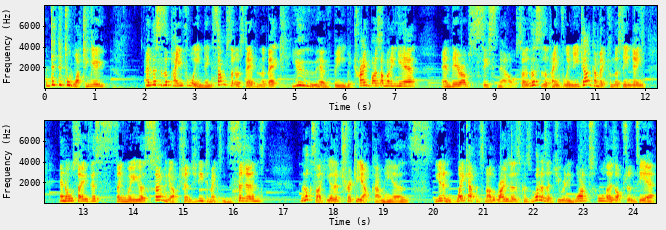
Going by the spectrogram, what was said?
Addicted to watching you. And this is a painful ending. Some sort of stab in the back. You have been betrayed by somebody here, and they're obsessed now. So this is a painful ending. You can't come back from this ending. And also this thing where you got so many options, you need to make some decisions. Looks like you got a tricky outcome here. You didn't wake up and smell the roses, because what is it you really want? All those options here.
